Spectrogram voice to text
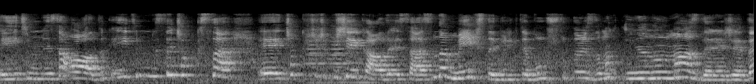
eğitimimizi aldık. Eğitimimizde çok kısa, e, çok küçücük bir şey kaldı esasında. Max ile birlikte buluştukları zaman inanılmaz derecede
